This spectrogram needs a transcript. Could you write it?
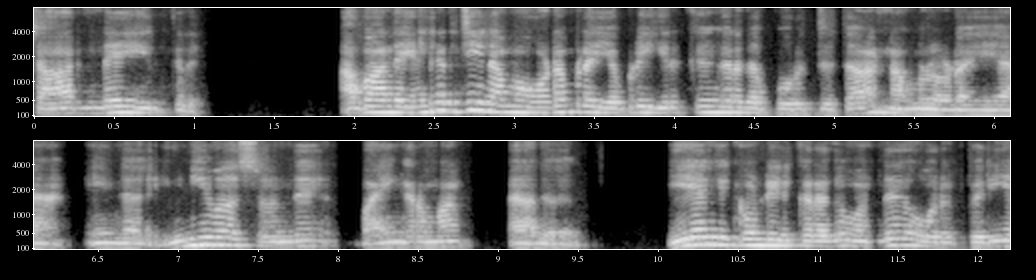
சார்ந்தே இருக்குது. அப்ப அந்த எனர்ஜி நம்ம உடம்புல எப்படி இருக்குங்கிறத பொறுத்து தான் நம்மளுடைய இந்த யூனிவர்ஸ் வந்து பயங்கரமா அது இயங்கி கொண்டிருக்கிறதும் வந்து ஒரு பெரிய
